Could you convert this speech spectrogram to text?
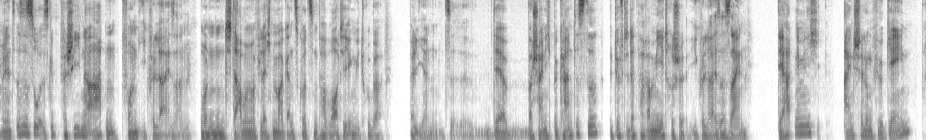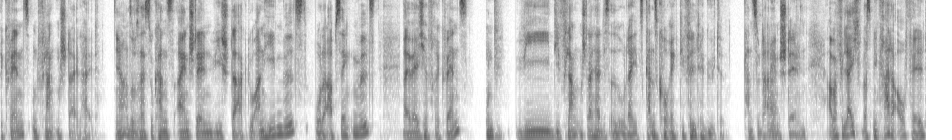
Und jetzt ist es so, es gibt verschiedene Arten von Equalizern. Und da wollen wir vielleicht mal ganz kurz ein paar Worte irgendwie drüber verlieren. Der wahrscheinlich bekannteste dürfte der parametrische Equalizer sein. Der hat nämlich Einstellungen für Gain, Frequenz und Flankensteilheit. Ja, also das heißt, du kannst einstellen, wie stark du anheben willst oder absenken willst, bei welcher Frequenz und wie die Flankensteilheit ist, also oder jetzt ganz korrekt die Filtergüte kannst du da einstellen. Aber vielleicht, was mir gerade auffällt,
